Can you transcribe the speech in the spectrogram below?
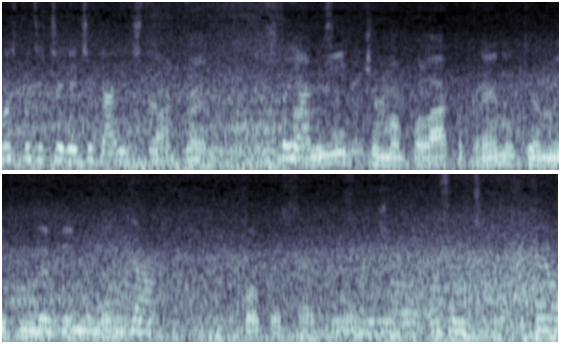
gospođa će reći dalje što, Tako je. što ja A nisam mi rekla. ćemo polako krenuti, jer mislim da je vrijeme da ne Da. koliko je sati Samo Evo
